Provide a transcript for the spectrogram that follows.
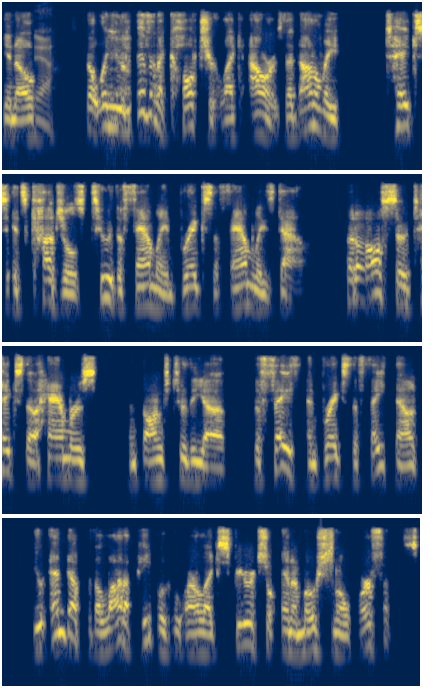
you know? Yeah. But when you live in a culture like ours that not only takes its cudgels to the family and breaks the families down, but also takes the hammers and thongs to the uh, the faith and breaks the faith down, you end up with a lot of people who are like spiritual and emotional orphans.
